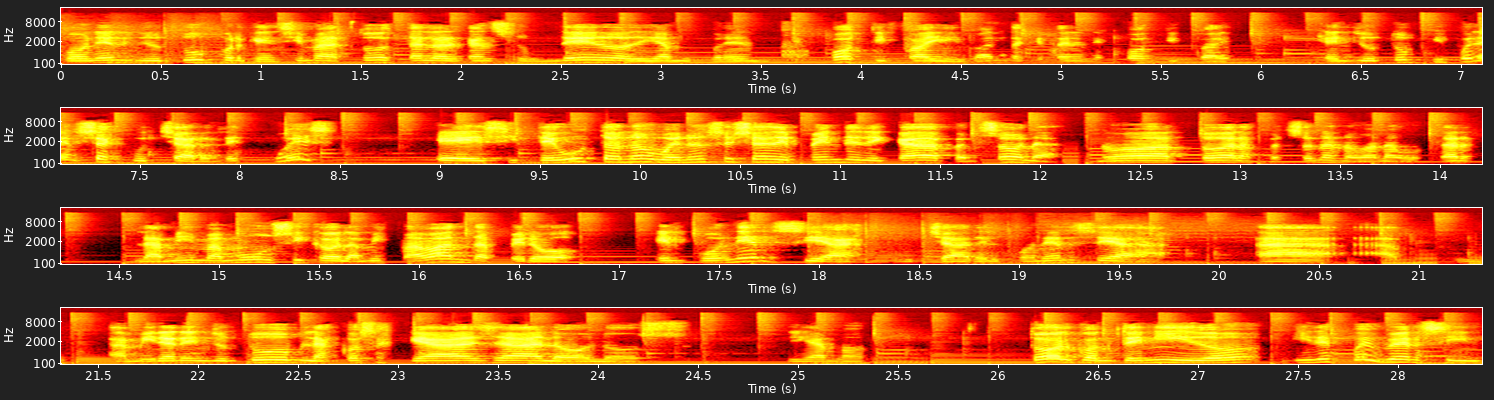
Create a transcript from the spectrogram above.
poner YouTube, porque encima todo está al alcance de un dedo, digamos, poner en Spotify, bandas que están en Spotify, en YouTube, y ponerse a escuchar. Después, eh, si te gusta o no, bueno, eso ya depende de cada persona. No a todas las personas nos van a gustar la misma música o la misma banda, pero el ponerse a escuchar, el ponerse a, mirar en YouTube las cosas que haya, los digamos, todo el contenido y después ver si,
